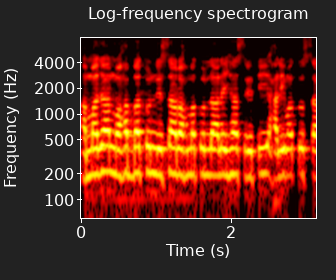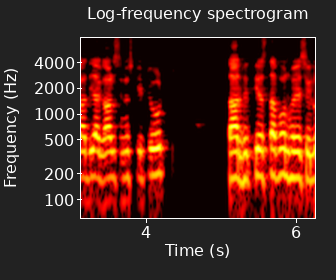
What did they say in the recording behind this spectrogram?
আম্মাজান মোহাব্বাতুন নিসা রহমতুল্লাহ আলিহা স্মৃতি হালিমাতুস সাদিয়া গার্লস ইনস্টিটিউট তার ভিত্তি স্থাপন হয়েছিল।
